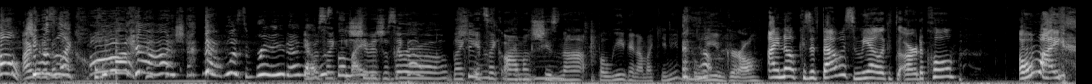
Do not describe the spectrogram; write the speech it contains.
Oh, She wasn't like, oh my gosh, that was Rita. That It was like the she was just like, oh. like She it's was like almost she's not believing. I'm like, you need to believe, girl. I know, because if that was me, I looked at the article. Oh my!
